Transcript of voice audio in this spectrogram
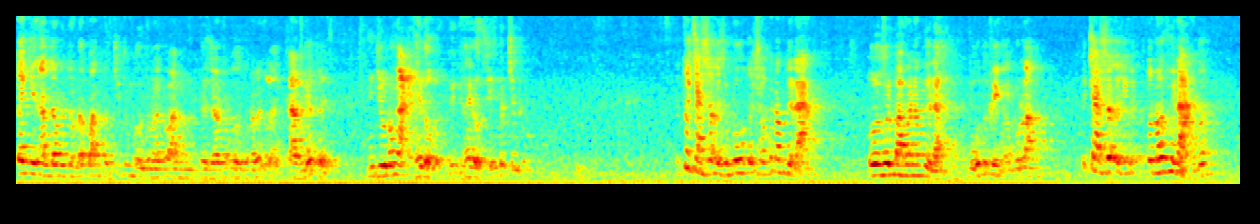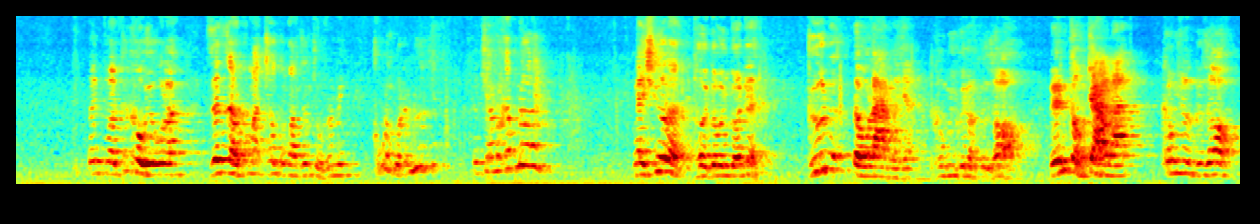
Cái chuyện ăn đông tôi đã ban tổ chức trung ương tôi nói ban thời gian trung ương tôi nói là cao nhất rồi. Nhưng chúng nó ngại thay đổi vì thay đổi dễ bất chức. Tôi chả sợ gì bố tôi 60 năm tuổi đảng. Tôi hơn 30 năm tuổi đảng bố tôi kinh nghiệm 45 tôi chả sợ gì tôi nói về đảng thôi. Tôi cứ cái khẩu hiệu là dân giàu nước mạnh cho cộng hòa dân chủ văn minh cũng là của đất nước chứ tôi treo nó khắp nơi. Ngày xưa là thời tôi anh tuấn này, cứ đầu làng này không bị quyền luật tự do. Đến cổng chào là không được tự do.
